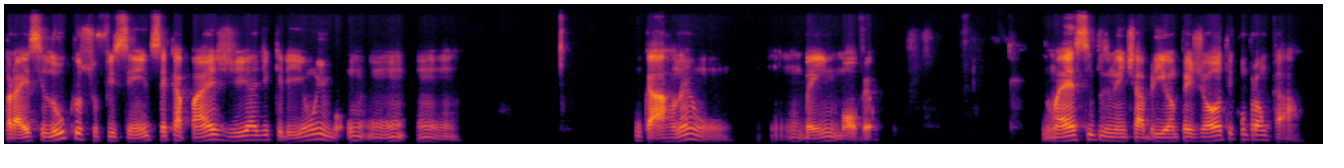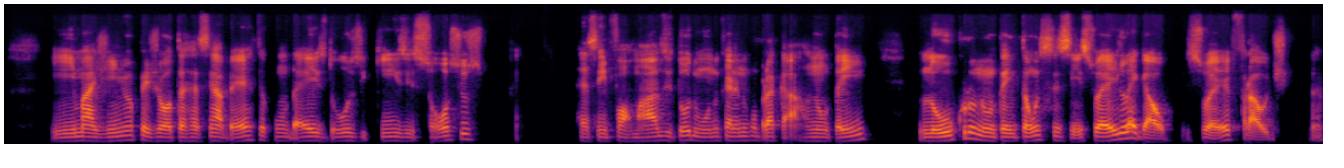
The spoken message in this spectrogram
para esse lucro suficiente ser capaz de adquirir um, um, um, um carro, né? um bem imóvel. Não é simplesmente abrir uma PJ e comprar um carro. E imagine uma PJ recém-aberta com 10, 12, 15 sócios recém-formados e todo mundo querendo comprar carro. Não tem lucro, não tem. Então, assim, isso é ilegal, isso é fraude. Né?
